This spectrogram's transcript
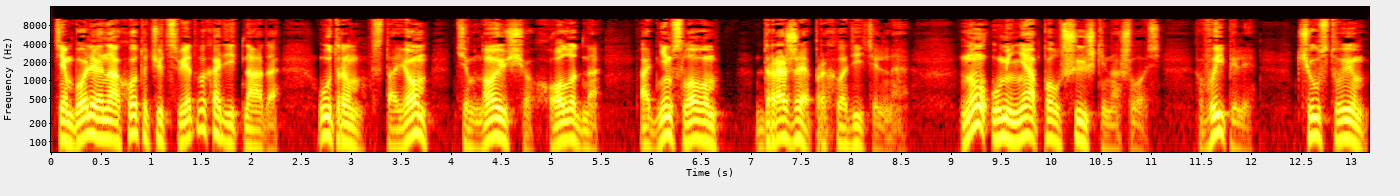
тем более на охоту чуть свет выходить надо. Утром встаем, темно еще, холодно. Одним словом, дроже прохладительное. Ну, у меня полшишки нашлось. Выпили. Чувствуем,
